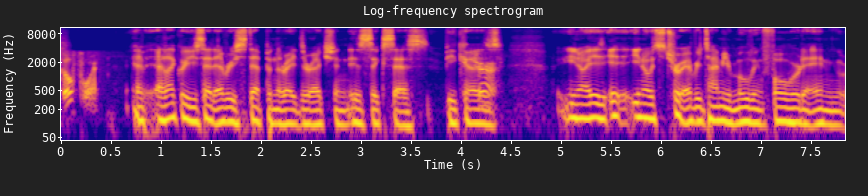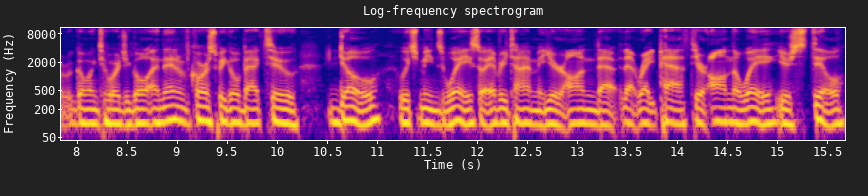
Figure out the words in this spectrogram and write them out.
go for it. I like what you said. Every step in the right direction is success because. Sure. You know, it, it, you know, it's true. Every time you're moving forward and going towards your goal, and then of course we go back to do, which means way. So every time you're on that that right path, you're on the way. You're still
